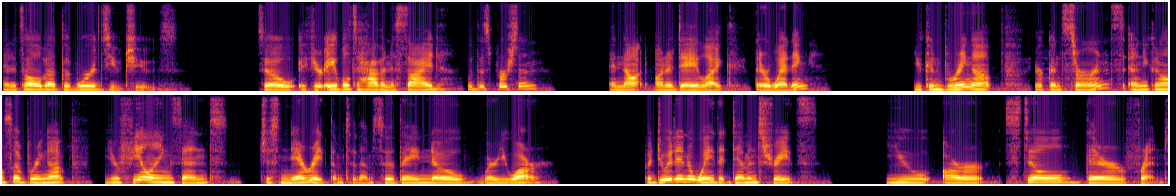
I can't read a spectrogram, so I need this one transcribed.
and it's all about the words you choose. So if you're able to have an aside with this person and not on a day like their wedding, you can bring up your concerns and you can also bring up your feelings and just narrate them to them so they know where you are. But do it in a way that demonstrates you are still their friend.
